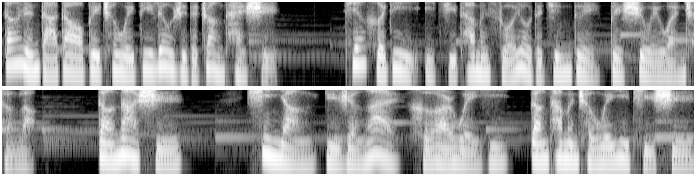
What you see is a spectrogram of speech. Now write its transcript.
当人达到被称为第六日的状态时。天和地以及他们所有的军队被视为完成了。到那时，信仰与仁爱合而为一。当他们成为一体时，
